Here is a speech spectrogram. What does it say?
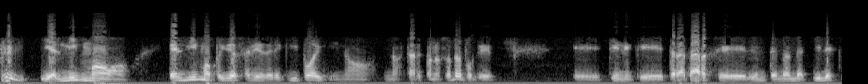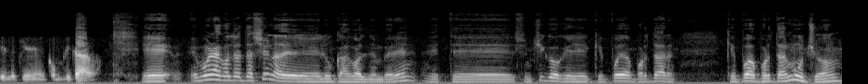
y él mismo, él mismo pidió salir del equipo y, no, no estar con nosotros porque eh, tiene que tratarse de un tendón de Aquiles que le tiene complicado. Eh, es buena contratación la de Lucas Goldenberg, ¿eh? Este, es un chico que, que puede aportar que puede aportar mucho.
